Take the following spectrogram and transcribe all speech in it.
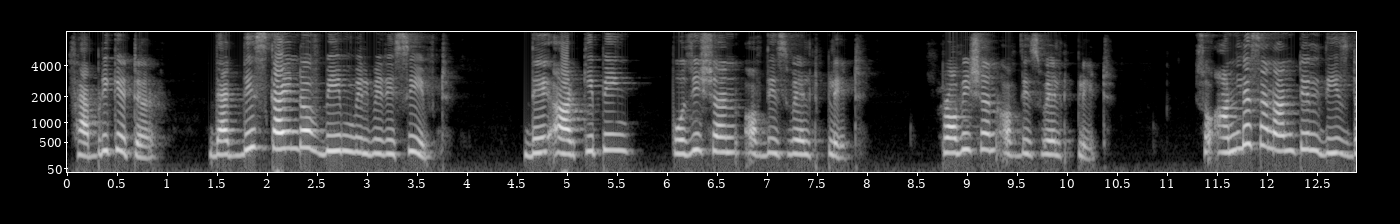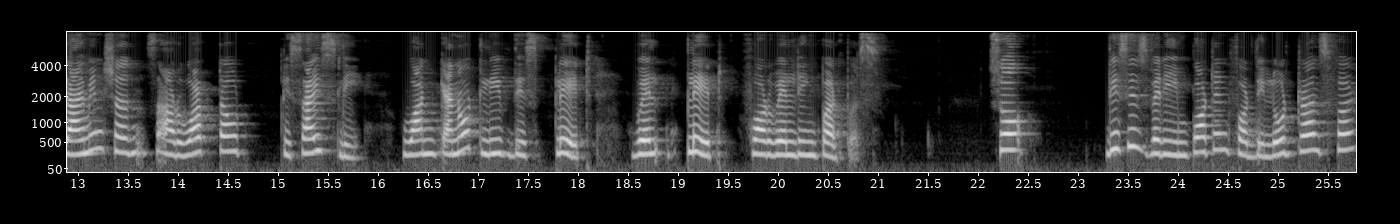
fabricator that this kind of beam will be received, they are keeping position of this weld plate, provision of this weld plate. So, unless and until these dimensions are worked out precisely, one cannot leave this plate well plate for welding purpose. So, this is very important for the load transfer.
